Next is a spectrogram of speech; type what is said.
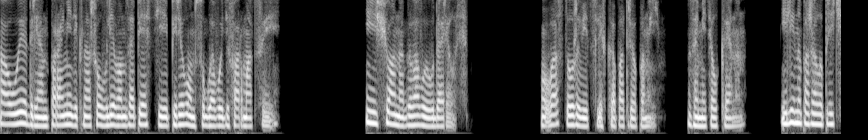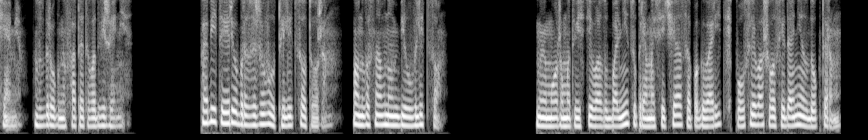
А у Эдриан парамедик нашел в левом запястье перелом с угловой деформацией. И еще она головой ударилась. «У вас тоже вид слегка потрёпанный», — заметил Кэннон. Илина пожала плечами, вздрогнув от этого движения. Побитые ребра заживут, и лицо тоже. Он в основном бил в лицо. «Мы можем отвезти вас в больницу прямо сейчас, а поговорить после вашего свидания с доктором»,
